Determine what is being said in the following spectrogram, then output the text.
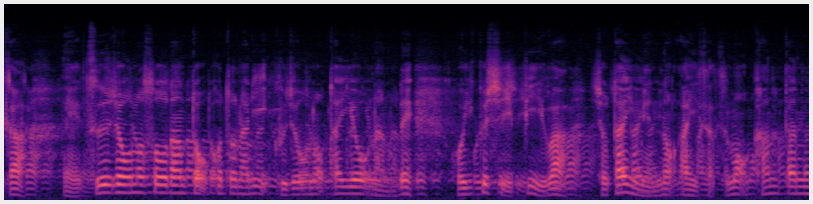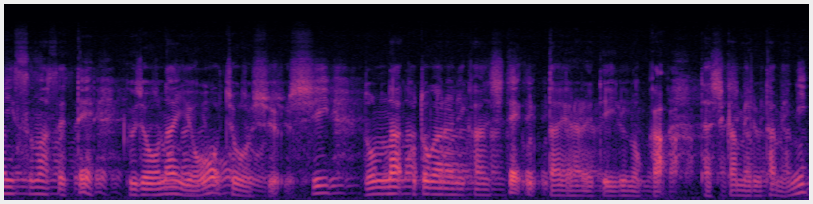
が通常の相談と異なり苦情の対応なので保育士 P は初対面の挨拶も簡単に済ませて苦情内容を聴取しどんな事柄に関して訴えられているのか確かめるために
